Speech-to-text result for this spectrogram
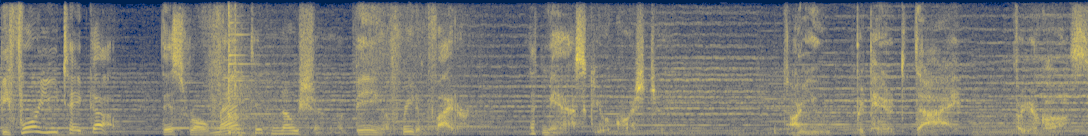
Before you take up this romantic notion of being a freedom fighter, let me ask you a question. Are you prepared to die for your cause?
